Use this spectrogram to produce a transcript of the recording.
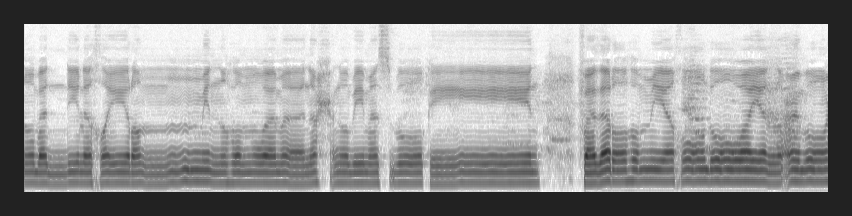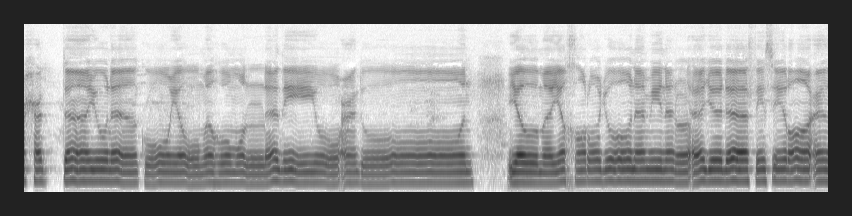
نبدل خيرا منهم وما نحن بمسبوقين فذرهم يخوضوا ويلعبوا حتى يلاقوا يومهم الذي يوعدون. يوم يخرجون من الأجداث سراعا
